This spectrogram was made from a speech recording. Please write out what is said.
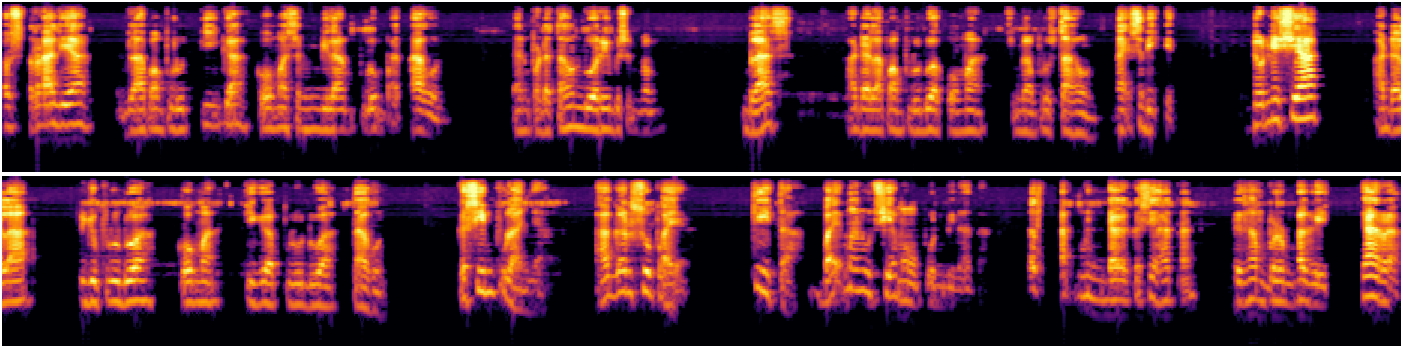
Australia 83,94 tahun. Dan pada tahun 2019 ada 82,90 tahun, naik sedikit. Indonesia adalah 72, 32 tahun. Kesimpulannya, agar supaya kita, baik manusia maupun binatang, tetap menjaga kesehatan dengan berbagai cara,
